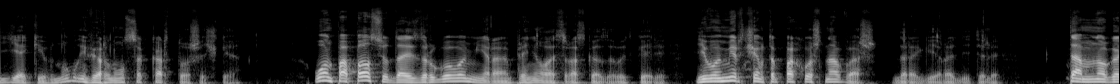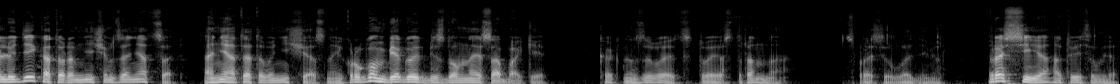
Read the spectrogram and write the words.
Я кивнул и вернулся к картошечке. «Он попал сюда из другого мира», — принялась рассказывать Кэрри. Его мир чем-то похож на ваш, дорогие родители. Там много людей, которым нечем заняться. Они от этого несчастны, и кругом бегают бездомные собаки. — Как называется твоя страна? — спросил Владимир. — Россия, — ответил я.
